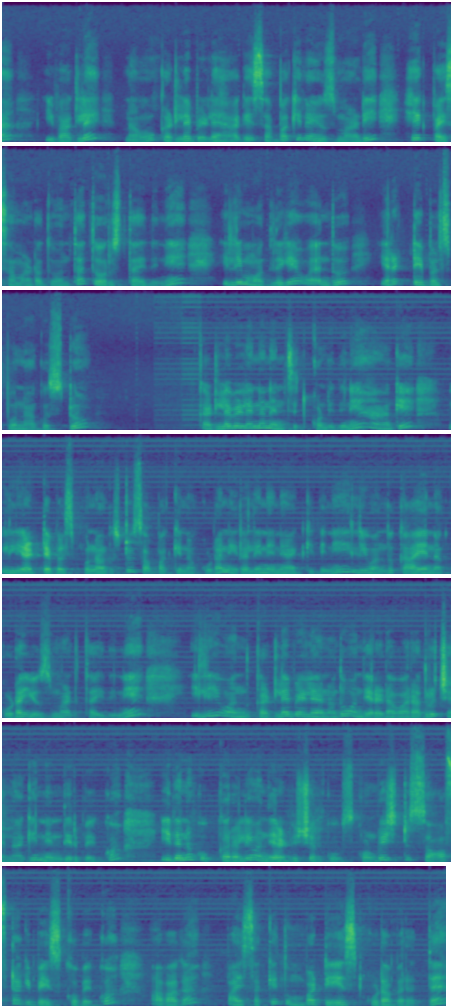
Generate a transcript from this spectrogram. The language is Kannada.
ಇವಾಗಲೇ ನಾವು ಕಡಲೆಬೇಳೆ ಹಾಗೆ ಸಬ್ಬಕ್ಕಿನ ಯೂಸ್ ಮಾಡಿ ಹೇಗೆ ಪಾಯಸ ಮಾಡೋದು ಅಂತ ತೋರಿಸ್ತಾ ಇದ್ದೀನಿ. ಇಲ್ಲಿ ಮೊದಲಿಗೆ ಒಂದು ಎರಡು ಟೇಬಲ್ ಸ್ಪೂನ್ ಆಗೋಷ್ಟು ಕಡಲೆಬೇಳೆನ ನೆನೆಸಿಟ್ಕೊಂಡಿದ್ದೀನಿ. ಹಾಗೆ ಇಲ್ಲಿ ಎರಡು ಟೇಬಲ್ ಸ್ಪೂನ್ ಆಗೋಷ್ಟು ಸಬ್ಬಕ್ಕಿನ ಕೂಡ ನೀರಲ್ಲಿ ನೆನೆ ಹಾಕಿದ್ದೀನಿ. ಇಲ್ಲಿ ಒಂದು ಕಾಯನ್ನು ಕೂಡ ಯೂಸ್ ಮಾಡ್ತಾ ಇದ್ದೀನಿ. ಇಲ್ಲಿ ಒಂದು ಕಡಲೆಬೇಳೆ ಅನ್ನೋದು ಒಂದು ಎರಡು ಅವರ್ ಆದರೂ ಚೆನ್ನಾಗಿ ನೆಂದಿರಬೇಕು. ಇದನ್ನು ಕುಕ್ಕರಲ್ಲಿ ಒಂದು ಎರಡು ವಿಷಲ್ ಕೂಗಿಸ್ಕೊಂಡು ಇಷ್ಟು ಸಾಫ್ಟಾಗಿ ಬೇಯಿಸ್ಕೋಬೇಕು. ಆವಾಗ ಪಾಯಸಕ್ಕೆ ತುಂಬ ಟೇಸ್ಟ್ ಕೂಡ ಬರುತ್ತೆ.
